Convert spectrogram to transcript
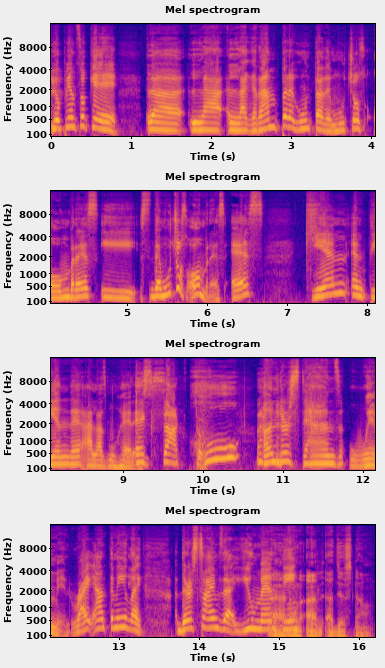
yo pienso que la, la, la gran pregunta de muchos hombres y de muchos hombres es ¿Quién entiende a las mujeres? Exacto. Who understands women, right, Anthony? Like, there's times that you men I, think I just don't.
